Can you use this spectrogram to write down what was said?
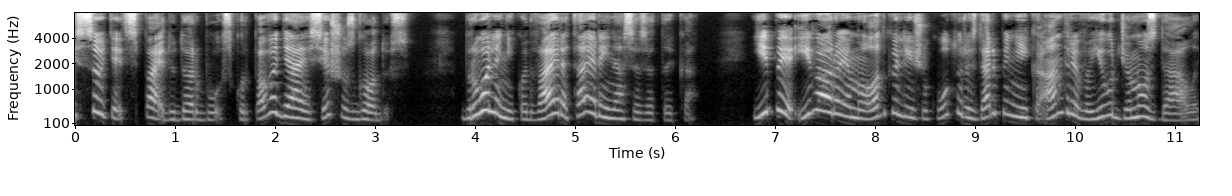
izsūtīts spaidu darbūs, kur pavadīja sešus godus. Broļiņi, kod vaira tā arī nesazatika. Jī bija ievērojamo latgalīšu kultūras darbinīka Andreva Jūrģa mozdāli.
